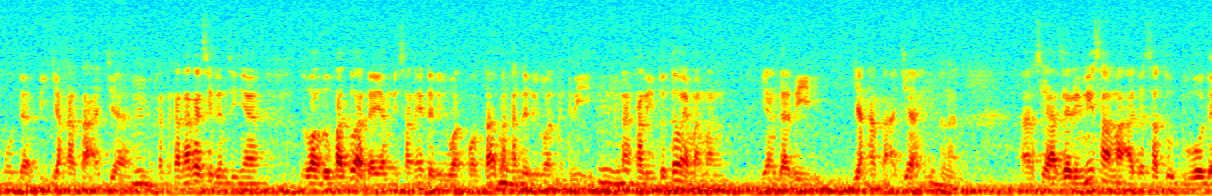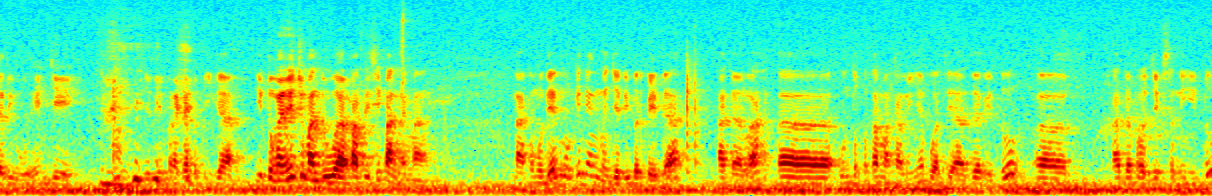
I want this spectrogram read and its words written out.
muda di Jakarta aja. Hmm. gitu kan. Karena residensinya ruang rupa tuh ada yang misalnya dari luar kota bahkan Hmm. dari luar negeri. Hmm. Nah kali itu tuh memang yang dari Jakarta aja gitu kan. Eh, si Azer ini sama ada satu duo dari UNJ. Jadi mereka bertiga. Hitungannya cuma dua partisipan memang. Nah kemudian mungkin yang menjadi berbeda adalah eh, untuk pertama kalinya buat si Azer itu eh, ada proyek seni itu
